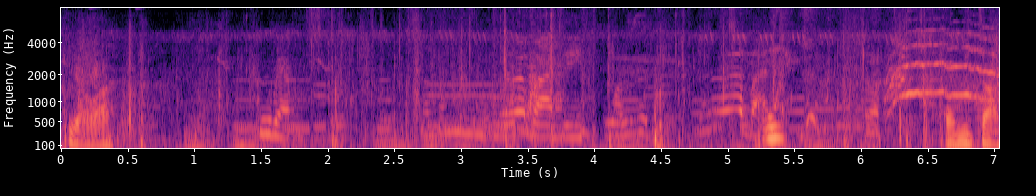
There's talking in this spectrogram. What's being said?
เกี่ยวอะคือแบบมันต้องมีเออบาดดีหัวหลุดเออบาดอุ้ยผมจัด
